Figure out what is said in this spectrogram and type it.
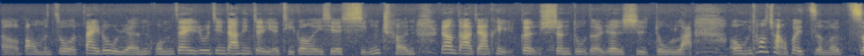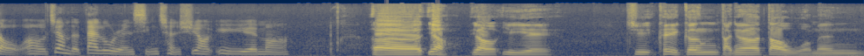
呃帮我们做带路人。我们在入境大厅这里也提供了一些行程，让大家可以更深度的认识都兰。我们通常会怎么走哦？这样的带路人行程需要预约吗？呃，要要预约。去可以跟打电话到我们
